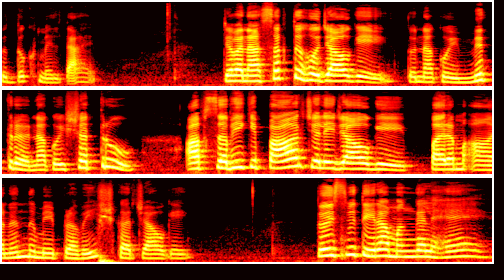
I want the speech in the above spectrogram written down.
तो दुख मिलता है। जब अनासक्त हो जाओगे तो ना कोई मित्र, ना कोई शत्रु, आप सभी के पार चले जाओगे, परम आनंद में प्रवेश कर जाओगे। तो इसमें तेरा मंगल है,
